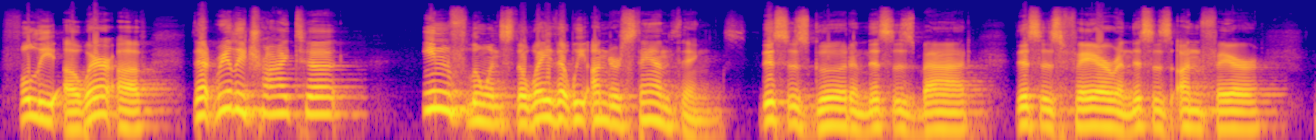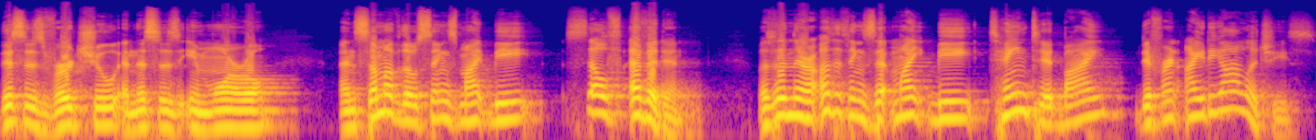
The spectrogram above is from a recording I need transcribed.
fully aware of, that really try to influence the way that we understand things. This is good and this is bad. This is fair and this is unfair. This is virtue and this is immoral. And some of those things might be self evident. But then there are other things that might be tainted by different ideologies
